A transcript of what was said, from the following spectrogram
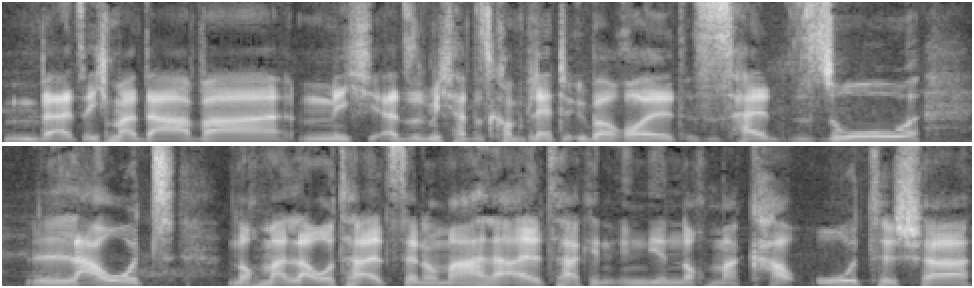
äh, als ich mal da war, mich, also mich hat es komplett überrollt. Es ist halt so laut, noch mal lauter als der normale Alltag in Indien, noch mal chaotischer.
